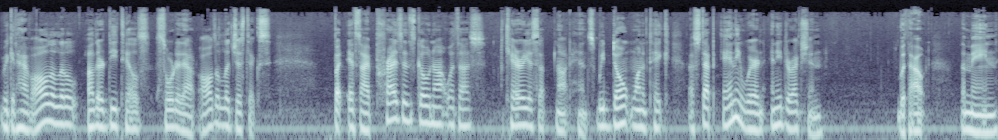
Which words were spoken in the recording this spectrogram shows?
We can have all the little other details sorted out, all the logistics. But if thy presence go not with us, carry us up not hence. We don't want to take a step anywhere in any direction without the main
